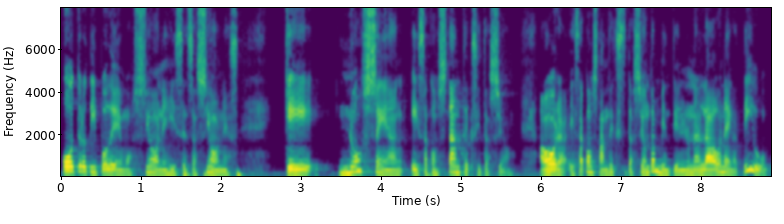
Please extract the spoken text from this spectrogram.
otro tipo de emociones y sensaciones que no sean esa constante excitación. Ahora, esa constante excitación también tiene un lado negativo,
